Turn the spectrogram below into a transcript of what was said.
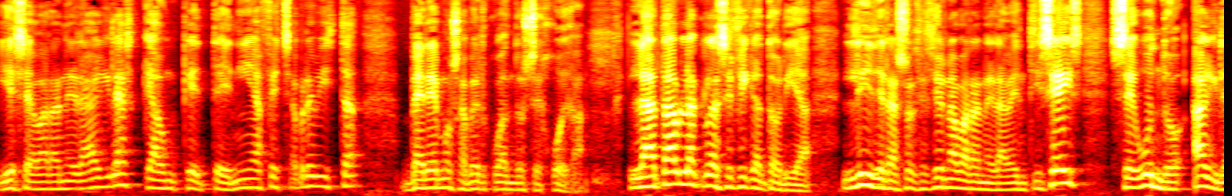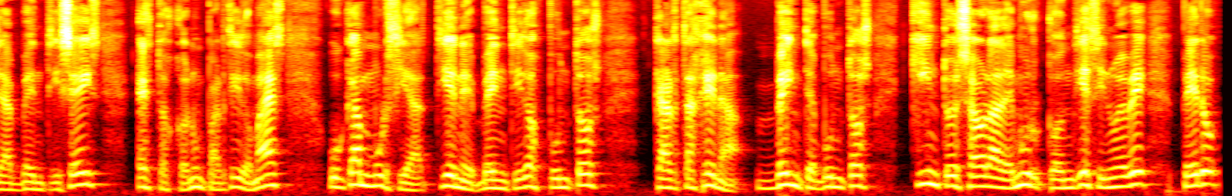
y ese Baranera Águilas que aunque tenía fecha prevista, veremos a ver cuándo se juega. La tabla clasificatoria, líder Asociación Abaranera 26, segundo Águilas 26, estos con un partido más, UCAM Murcia tiene 22 puntos, Cartagena 20 puntos, quinto es ahora de Mur con 19, pero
